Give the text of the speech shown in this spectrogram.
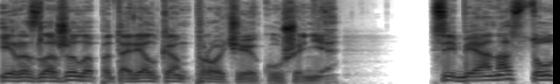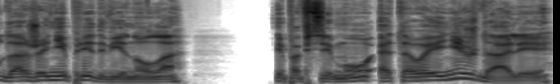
и разложила по тарелкам прочее кушанье. Себе она стул даже не придвинула. И по всему этого и не ждали.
